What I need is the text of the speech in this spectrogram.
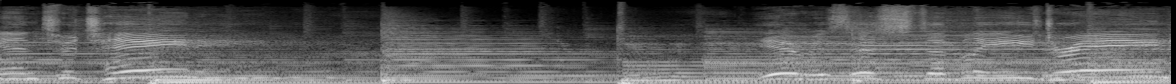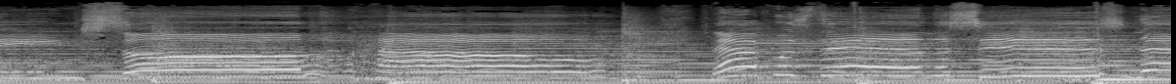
entertaining, irresistibly draining somehow. Now.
